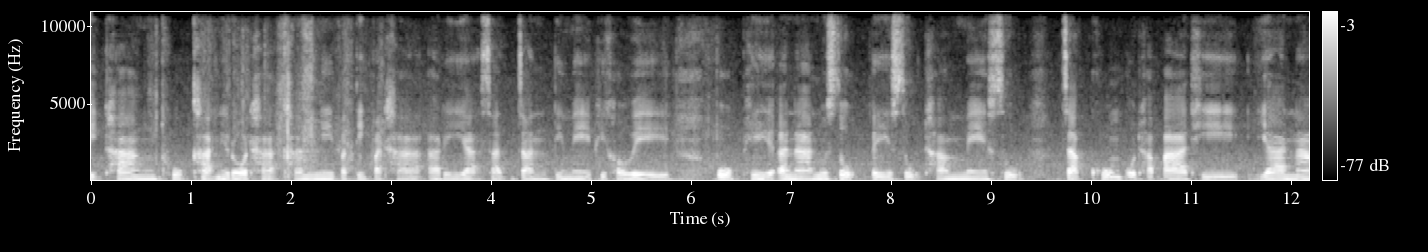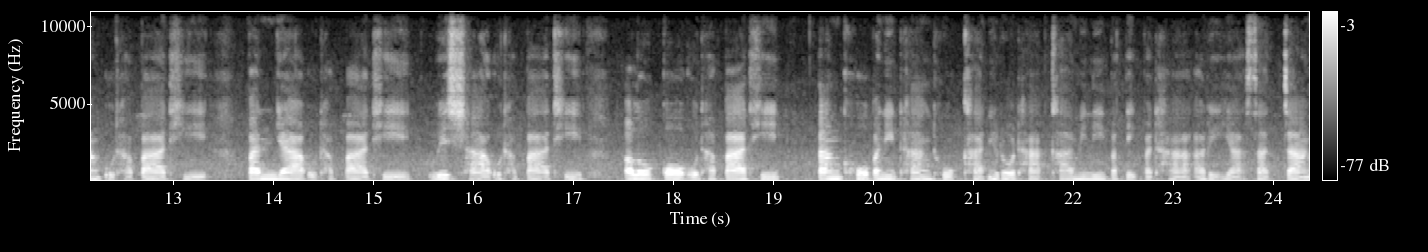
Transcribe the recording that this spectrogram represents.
ิทางทุกขานิโรธาคามินีปฏิปทาอริยสัจจันติเมพิคเว ปุเพอนานุสุเตสุธรรมเมสุจักขุงอุทปาทียานางอุทปาทีปัญญาอุทปาทีวิชาอุทปาทีอโลโกอุทปาทีตั้งโขปนิทางทุกขานิโรธาคามินีปฏิปทาอริยสัจจัง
